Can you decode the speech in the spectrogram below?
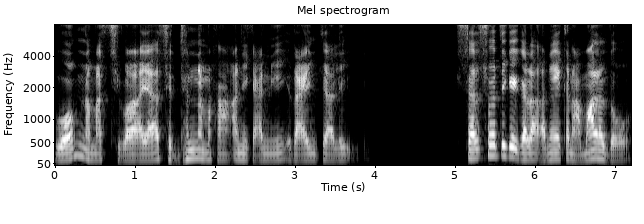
ఓం నమ శివాయ సిద్ధన్నమ అని కానీ రాయించాలి. సరస్వతికి గల అనేక నామాలతో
